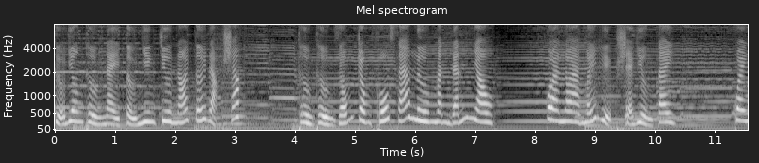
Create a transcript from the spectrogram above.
giữa dân thường này tự nhiên chưa nói tới đặc sắc Thường thường giống trong phố xá lưu manh đánh nhau Qua loa mấy hiệp sẽ dừng tay Quan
